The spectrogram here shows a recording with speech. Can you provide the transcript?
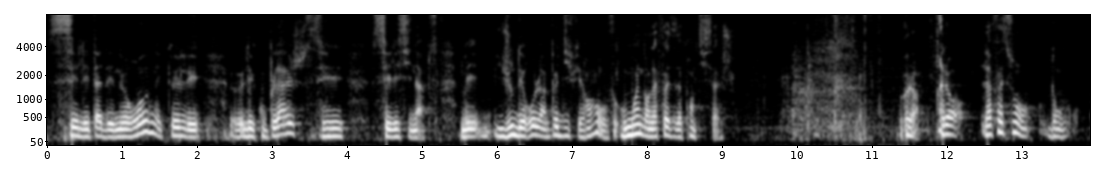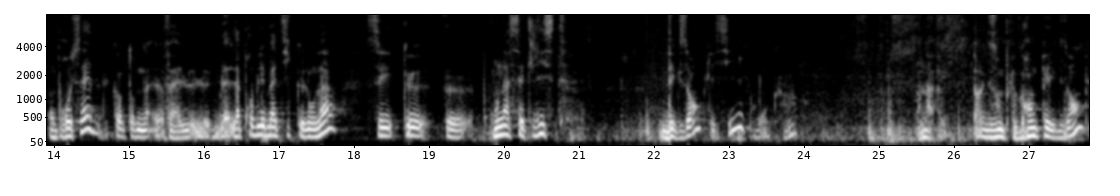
c'est l'état des neurones et que les, euh, les couplages, c'est, les synapses. Mais ils jouent des rôles un peu différents, au, moins dans la phase d'apprentissage. Voilà. Alors, la façon dont on procède, quand on la problématique que l'on a, c'est que euh, on a cette liste d'exemples ici. Hein. on a par exemple le grand P exemple,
